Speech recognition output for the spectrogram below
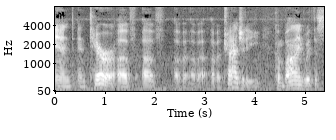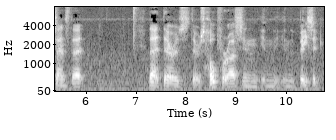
and and terror of of of a, of a, of a tragedy combined with the sense that that there's there's hope for us in in in the basic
